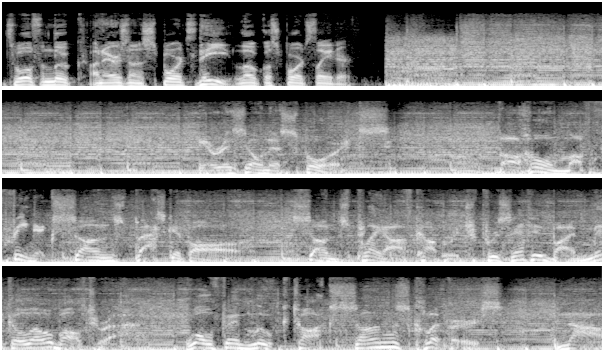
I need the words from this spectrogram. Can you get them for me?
It's Wolf and Luke on Arizona Sports, the local sports leader. Arizona Sports. The home of Phoenix Suns basketball. Suns playoff coverage presented by Michelob Ultra. Wolf and Luke talk Suns Clippers. Now.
